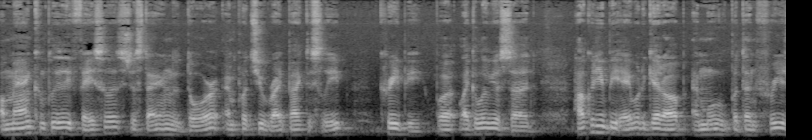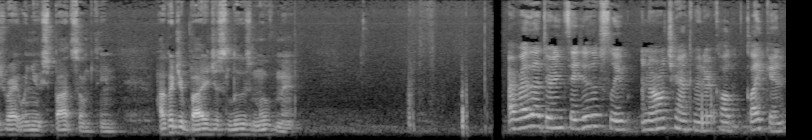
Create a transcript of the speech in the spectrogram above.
A man completely faceless just standing in the door and puts you right back to sleep? Creepy. But like Olivia said, how could you be able to get up and move but then freeze right when you spot something? How could your body just lose movement? I read that during stages of sleep, a neurotransmitter called glycine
